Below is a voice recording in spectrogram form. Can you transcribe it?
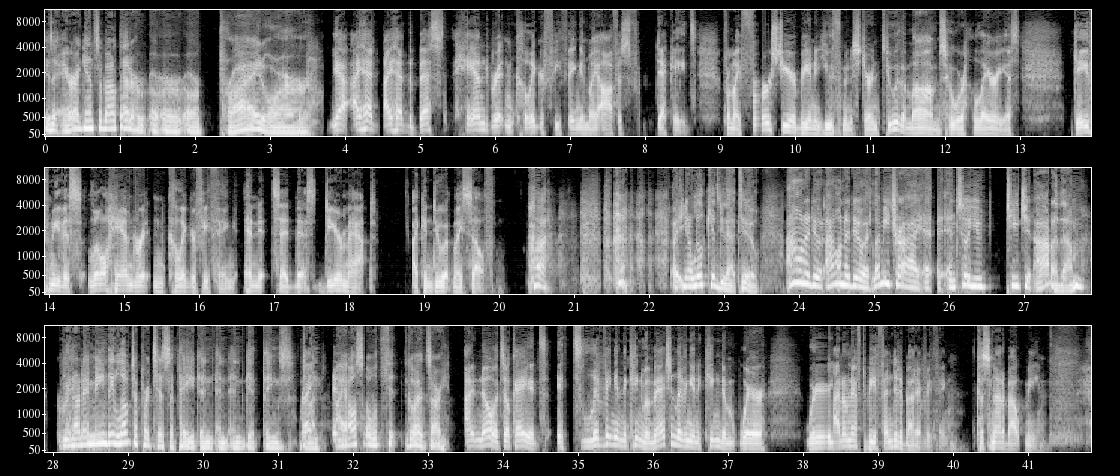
is it arrogance about that or, or, or pride or yeah, I had I had the best handwritten calligraphy thing in my office for decades. From my first year being a youth minister, and two of the moms who were hilarious gave me this little handwritten calligraphy thing, and it said this: "Dear Matt, I can do it myself." Huh. Uh, you know, little kids do that too. I want to do it. I want to do it. Let me try uh, uh, until you teach it out of them. Right. You know what I mean? They love to participate and and, and get things right. done. And I also th- go ahead. Sorry. I know it's okay. It's it's living in the kingdom. Imagine living in a kingdom where where I don't have to be offended about everything because it's not about me.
